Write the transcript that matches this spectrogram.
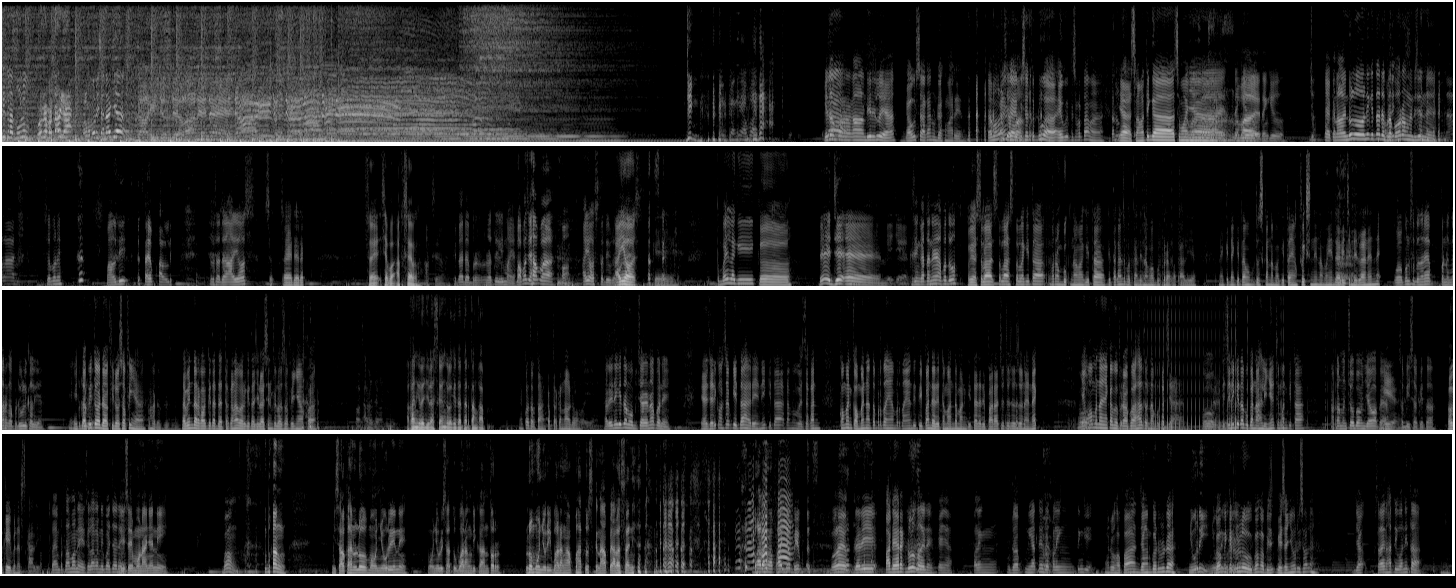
sih telat mulu? Gua nggak mau tahu ya. Kalau ngomong di sana aja. Dari jendela nenek Dari jendela Jing. Kita Ya. perkenalan diri dulu ya. Gak usah kan udah kemarin. Emang lu Kan udah siapa? episode kedua, eh, episode pertama. Ya, selamat tinggal semuanya. Bye. Thank Bye you. bye, thank you. Eh kenalin dulu nih kita ada berapa orang nih di sini? Kenalan. Siapa nih? Paldi, Saya Paldi. terus ada Ayos, Se- Saya Derek. Saya siapa? Axel. Axel. Kita ada ber- berarti lima ya. Bapak siapa? Oh, Ayos tadi udah. Ayos. Oke. Kembali lagi ke DJN. Kesingkatannya apa tuh? Oh ya, setelah setelah setelah kita merembuk nama kita, kita kan sempat ganti nama beberapa kali ya. Nah, akhirnya kita memutuskan nama kita yang fix nih namanya dari jendela nenek. Walaupun sebenarnya pendengar nggak peduli kali ya. Eh, tapi itu ada filosofinya. Oh, ada filosofi. Tapi ntar kalau kita udah terkenal baru kita jelasin filosofinya apa. Kalau sekarang jangan dulu. Akan kita jelaskan kalau kita tertangkap. Eh, kok tertangkap terkenal dong. Hari ini kita mau bicarain apa nih? Ya, jadi konsep kita hari ini kita akan membacakan komen-komen atau pertanyaan-pertanyaan titipan dari teman-teman kita dari para cucu-cucu nenek yang mau menanyakan beberapa hal tentang pekerjaan. Oh, Nah, di sini kita bukan ahlinya, cuman kita akan mencoba menjawab ya Iya. sebisa kita. oke benar sekali. Pertanyaan pertama nih, silakan dibaca Nih, nih. saya mau nanya nih. Bang, Bang, misalkan lo mau nyuri nih, mau nyuri satu barang di kantor, lo mau nyuri barang apa? Terus kenapa alasannya? barang apa aja bebas. boleh dari Pak Derek dulu kali nih kayaknya. Paling udah niatnya udah paling tinggi. Aduh, apaan? Jangan gua dulu dah. Nyuri, nyuri. Gua mikir dulu, gua nggak bi- biasa nyuri soalnya. Ja- selain hati wanita. Iya.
